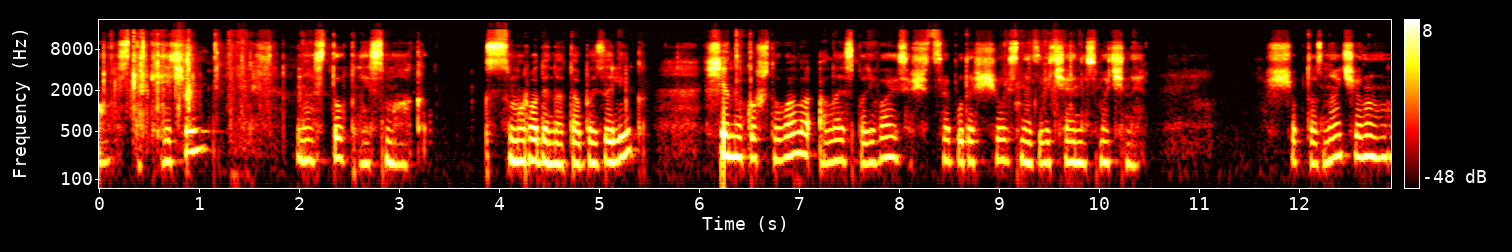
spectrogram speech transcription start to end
ось такий чай. Наступний смак смородина та базилік. Ще не коштувала, але сподіваюся, що це буде щось надзвичайно смачне. Щоб то значило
